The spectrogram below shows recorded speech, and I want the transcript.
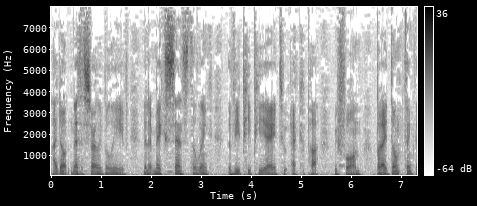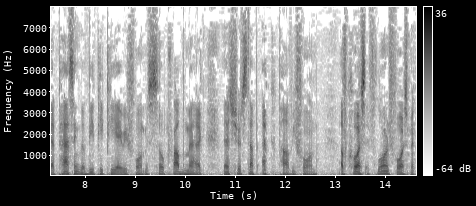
I don't necessarily believe that it makes sense to link the VPPA to ECPA reform, but I don't think that passing the VPPA reform is so problematic that it should stop ECPA reform. Of course, if law enforcement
